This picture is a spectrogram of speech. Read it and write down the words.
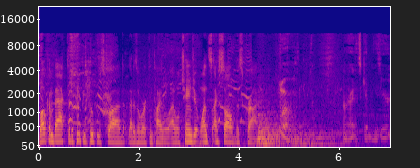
Welcome back to the Pee Pee Poo Poo Squad. That is a working title. I will change it once I solve this crime. All right, it's getting easier.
